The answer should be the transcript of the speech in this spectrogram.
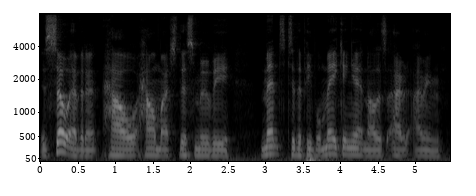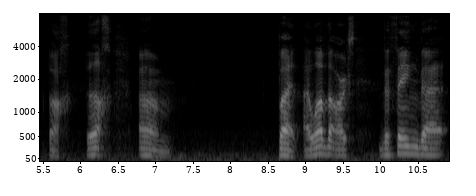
is so evident how how much this movie meant to the people making it and all this. I, I mean, ugh, ugh. Um, but I love the arcs. The thing that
